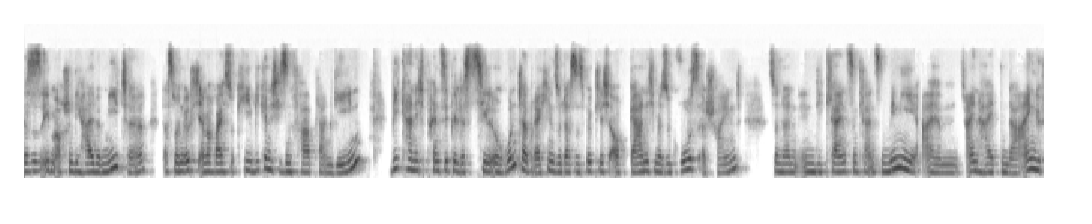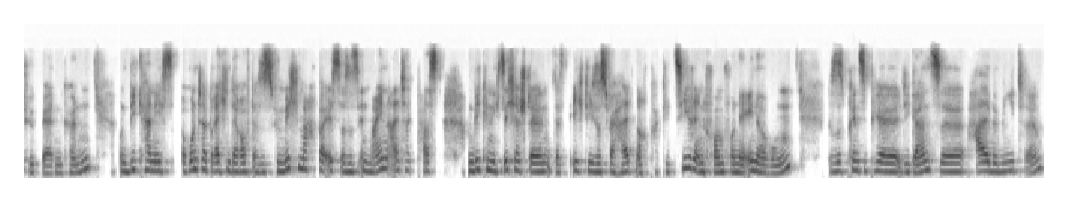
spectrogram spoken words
das ist eben auch schon die halbe Miete, dass man wirklich einfach weiß, okay, wie kann ich diesen Fahrplan gehen? Wie kann ich prinzipiell das Ziel runterbrechen, sodass es wirklich auch gar nicht mehr so groß erscheint, sondern in die kleinsten, kleinsten Mini-Einheiten da eingefügt werden können? Und wie kann ich es runterbrechen darauf, dass es für mich machbar ist, dass es in meinen Alltag passt? Und wie kann ich sicherstellen, dass ich dieses Verhalten auch praktiziere in Form von Erinnerungen? Das ist prinzipiell die ganze halbe Miete.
